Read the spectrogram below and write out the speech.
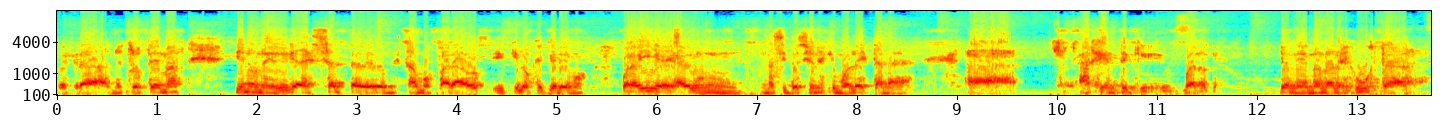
nuestra, nuestro tema, tiene una idea exacta de dónde estamos parados y que lo que queremos. Por ahí hay unas situaciones que molestan a, gente que, bueno, que no, no les gusta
